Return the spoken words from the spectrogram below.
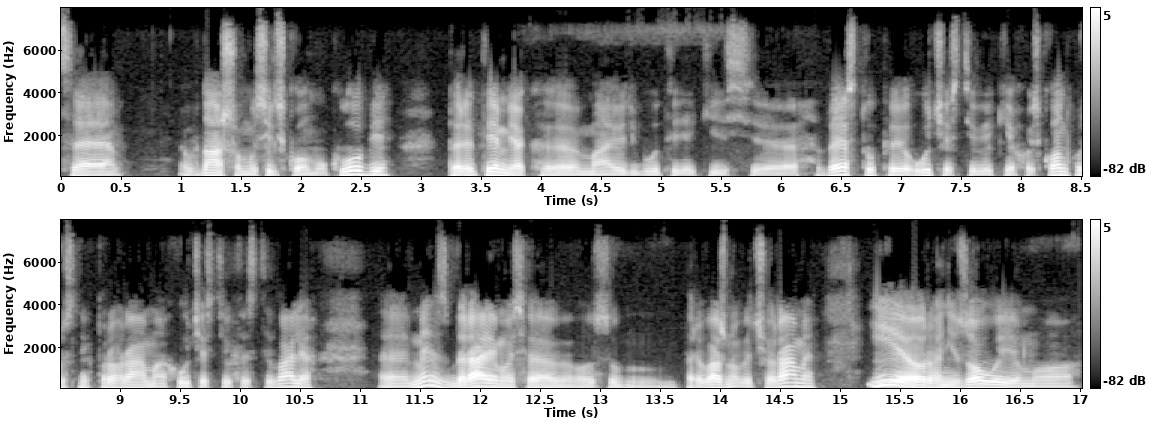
це в нашому сільському клубі. Перед тим, як е, мають бути якісь е, виступи, участі в якихось конкурсних програмах, участі в фестивалях, ми збираємося переважно вечорами і організовуємо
